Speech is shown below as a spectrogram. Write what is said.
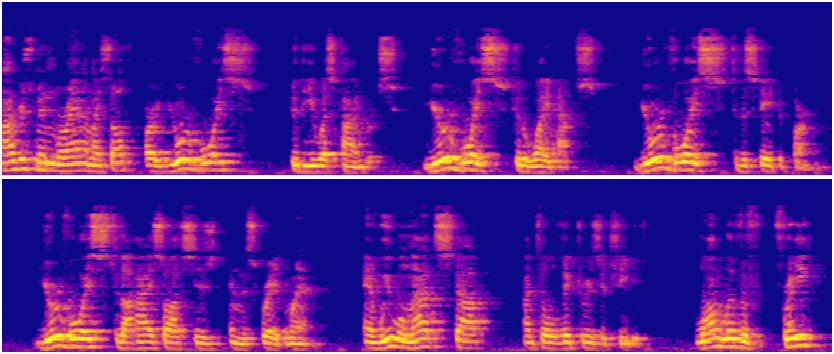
Congressman Moran and myself are your voice to the U.S. Congress, your voice to the White House, your voice to the State Department, your voice to the highest offices in this great land. And we will not stop until victory is achieved. Long live the free,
